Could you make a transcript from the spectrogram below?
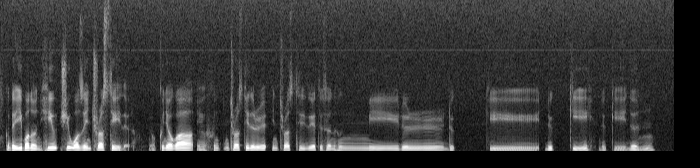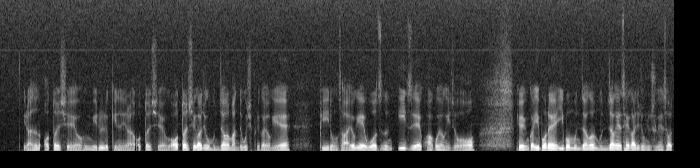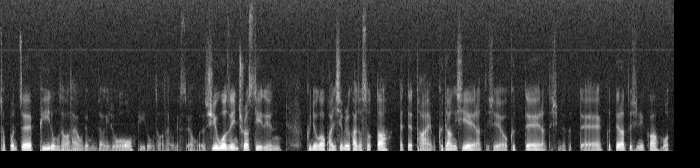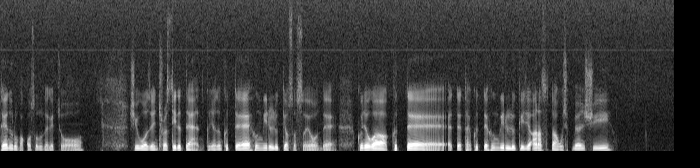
근데 2번은 he, she was interested. 그녀가 interested를 interested의 뜻은 흥미를 느끼 느끼 느끼는 이라는 어떤 시예요. 흥미를 느끼는 이라는 어떤 시예요. 어떤 시 가지고 문장을 만들고 싶으니까 여기에 비동사 여기에 was는 is의 과거형이죠. 그러니까 이번에 이번 문장은 문장의 세 가지 종류 중에서 첫 번째 비동사가 사용된 문장이죠. 비동사가 사용됐어요. She was interested in 그녀가 관심을 가졌었다. at that time 그 당시에 란 뜻이에요. 그때 란 뜻입니다. 그때 그때 란 뜻이니까 뭐 then으로 바꿔 써도 되겠죠. She was interested then. 그녀는 그때 흥미를 느꼈었어요. 근데 그녀가 그때 at that time 그때 흥미를 느끼지 않았었다 하고 싶으면 she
